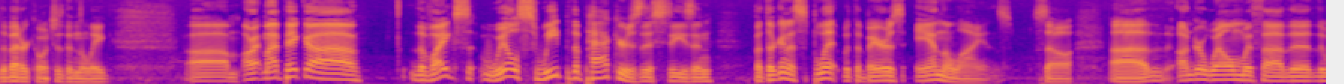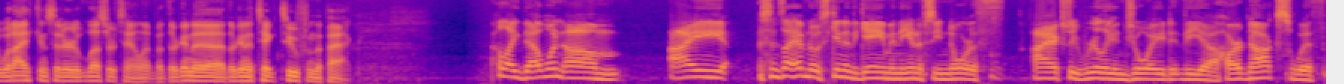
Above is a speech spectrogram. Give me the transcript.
the better coaches in the league. Um, all right, my pick. Uh, the Vikes will sweep the Packers this season, but they're going to split with the Bears and the Lions. So uh, underwhelmed with uh, the, the what I consider lesser talent, but they're gonna they're gonna take two from the pack. I like that one. Um, I since I have no skin in the game in the NFC North, I actually really enjoyed the uh, Hard Knocks with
